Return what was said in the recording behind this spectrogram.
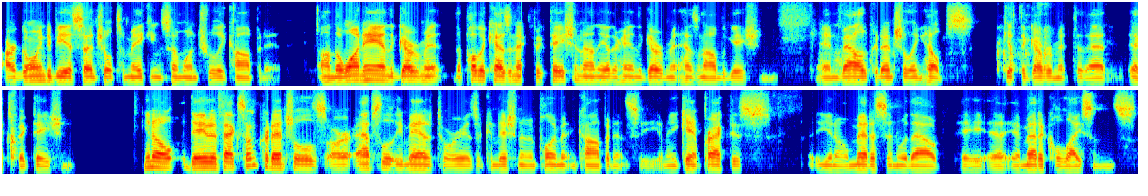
are going to be essential to making someone truly competent. On the one hand, the government, the public has an expectation. On the other hand, the government has an obligation. And valid credentialing helps get the government to that expectation. You know, David, in fact, some credentials are absolutely mandatory as a condition of employment and competency. I mean, you can't practice, you know, medicine without a, a medical license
